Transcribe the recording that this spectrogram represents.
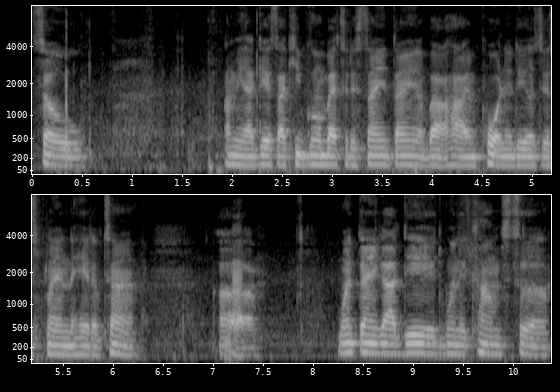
so, I mean, I guess I keep going back to the same thing about how important it is just planning ahead of time. Uh, one thing I did when it comes to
